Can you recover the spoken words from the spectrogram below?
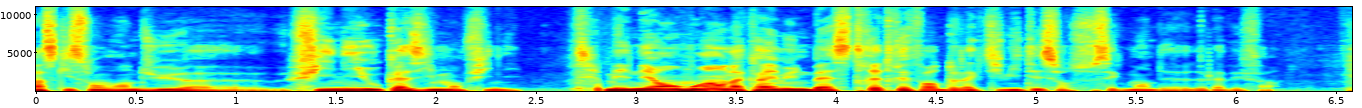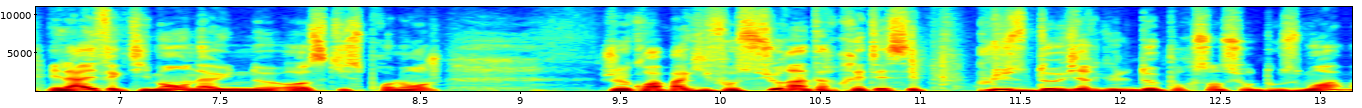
parce qu'ils sont vendus euh, finis ou quasiment finis. Mais néanmoins, on a quand même une baisse très très forte de l'activité sur ce segment de la VFA. Et là, effectivement, on a une hausse qui se prolonge. Je ne crois pas qu'il faut surinterpréter ces plus 2,2% sur 12 mois.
